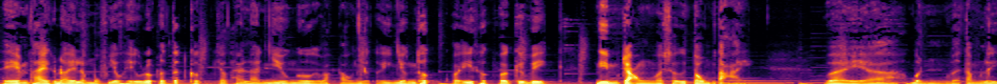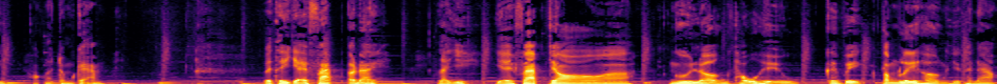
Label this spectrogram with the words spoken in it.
Thì em thấy đây là một dấu hiệu rất là tích cực cho thấy là nhiều người bắt đầu nhận, nhận thức và ý thức về cái việc nghiêm trọng và sự tồn tại về à, bệnh về tâm lý hoặc là trầm cảm. Vậy thì giải pháp ở đây là gì? Giải pháp cho à, người lớn thấu hiểu cái việc tâm lý hơn là như thế nào,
